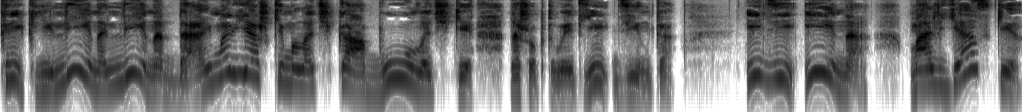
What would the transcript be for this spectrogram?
Крикни «Лина, Лина, дай Марьяшке молочка, булочки!» — нашептывает ей Динка. «Иди, Ина, Мальяски,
